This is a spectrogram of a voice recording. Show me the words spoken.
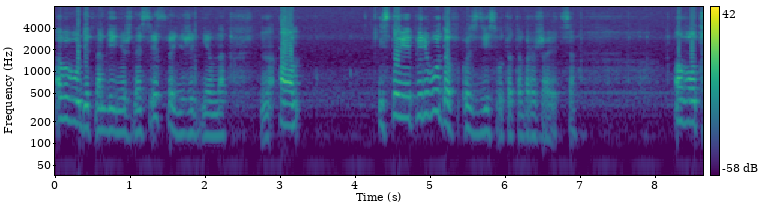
а выводит нам денежные средства ежедневно. А история переводов здесь вот отображается. Вот.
